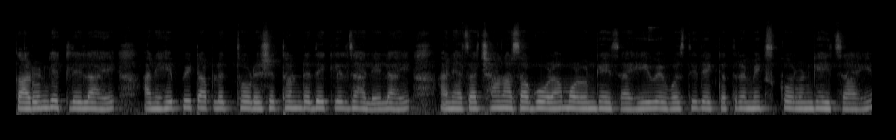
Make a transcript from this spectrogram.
काढून घेतलेलं आहे आणि हे पीठ आपलं थोडेसे थंड देखील झालेलं आहे आणि याचा छान असा गोळा मळून घ्यायचा आहे. हे व्यवस्थित एकत्र मिक्स करून घ्यायचं आहे.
